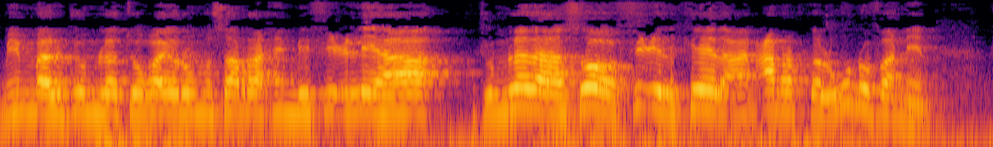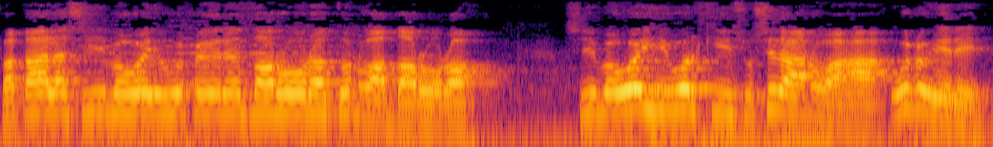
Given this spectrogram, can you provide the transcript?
mima aljumlatu gayru musaraxin bificlihaa jumladaasoo ficilkeeda aan carabka lagu dhufanin faqaala sibawey wuxuu yihi daruuratun waa daruuro. Sibaweyhi warkiisu sidaan u ahaa wuxuu yidhi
